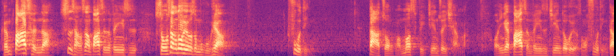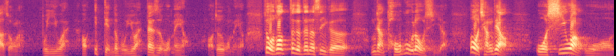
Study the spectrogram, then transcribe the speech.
可能八成的市场上八成的分析师手上都会有什么股票？富鼎、大中啊，Mosfet 今天最强嘛，哦，应该八成分析师今天都会有什么富鼎、大中啊，不意外，哦，一点都不意外。但是我没有。哦，就是我没有，所以我说这个真的是一个我们讲投顾陋习啊。那我强调，我希望我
